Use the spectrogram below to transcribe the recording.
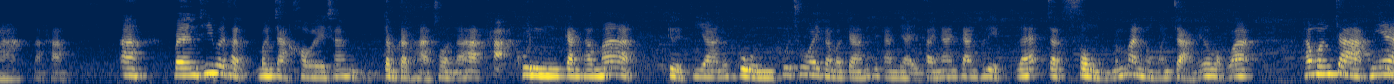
ผ่านค่ะมานะคะอะเป็นที่บริษัทบางจากคอร์ปอเรชั่นจำกัดมหาชนนะคะค่ะคุณกันธมาศกฤษยานุกูล ผู้ช่วยกรรมการผู้จัดการใหญ่ฝ่ายงานการผลิต และจัดส่งน้ำมันของบางจากเนี่ยบอกว่าทางบางจากเนี่ย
